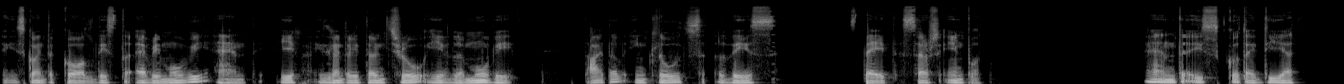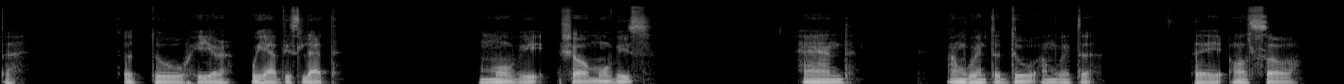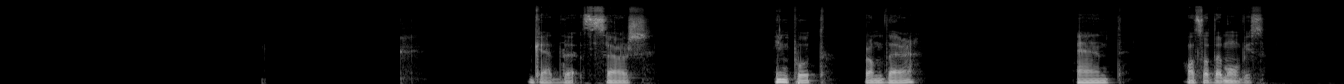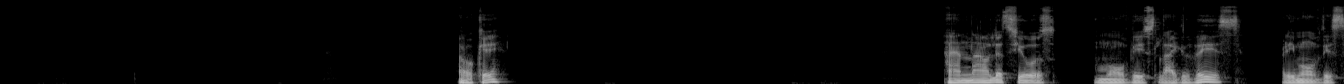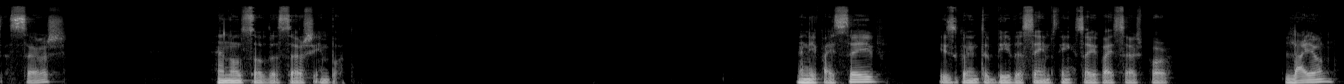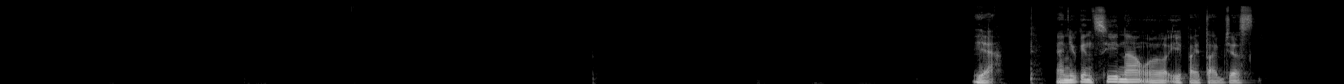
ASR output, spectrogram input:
is going to call this to every movie and if it's going to return true if the movie title includes this state search input. And it's good idea to, to do here. We have this let movie show movies and I'm going to do I'm going to say also get the search input from there and also the movies. Okay. And now let's use movies like this, remove this search and also the search input. And if I save, it's going to be the same thing. So if I search for lion, yeah. And you can see now uh, if I type just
